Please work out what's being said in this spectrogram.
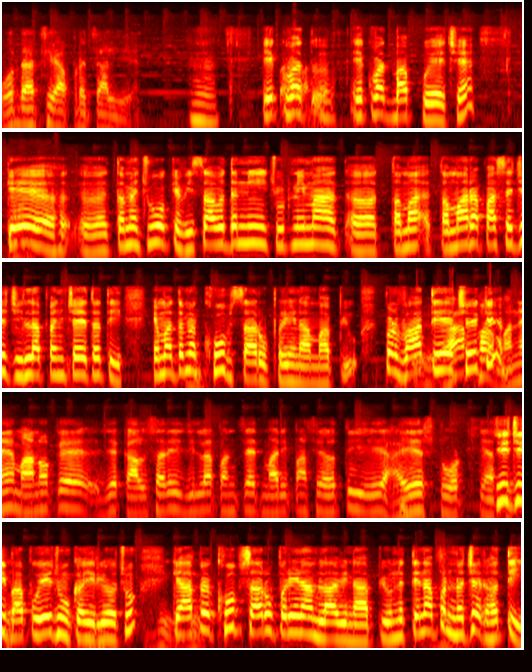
હોદાથી આપણે ચાલીએ. એક વાત એક વાત બાપુ એ છે કે તમે જુઓ કે વિસાવદરની ચૂંટણીમાં તમારા પાસે જે જિલ્લા પંચાયત હતી એમાં તમે ખૂબ સારું પરિણામ આપ્યું. પણ વાત એ છે કે મને માનો કે જે કાલસારી જિલ્લા પંચાયત મારી પાસે હતી એ હાઈએસ્ટ વોટ જી જી બાપુ એ જ હું કહી રહ્યો છું કે આપે ખૂબ સારું પરિણામ લાવીને આપ્યું ને તેના પર નજર હતી.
